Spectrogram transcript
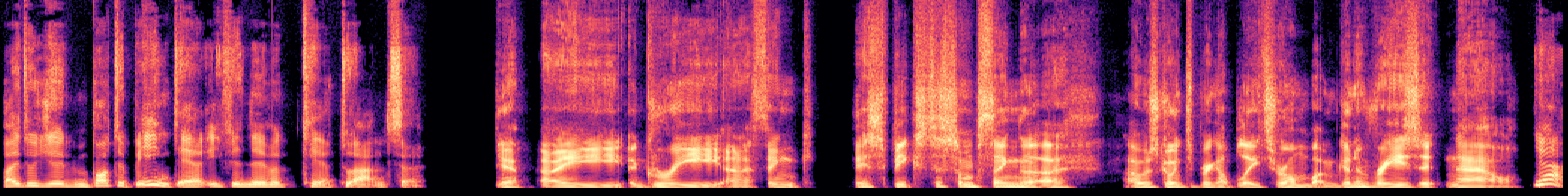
why do you even bother being there if you never care to answer? Yeah, I agree. And I think it speaks to something that I, I was going to bring up later on, but I'm going to raise it now. Yeah.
